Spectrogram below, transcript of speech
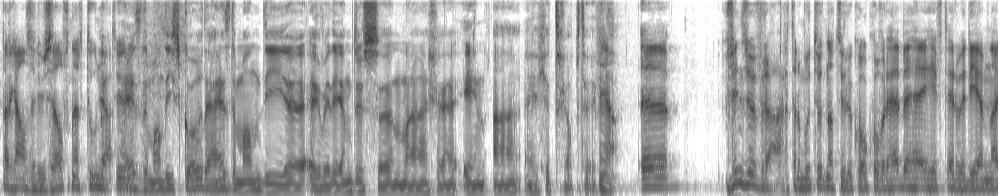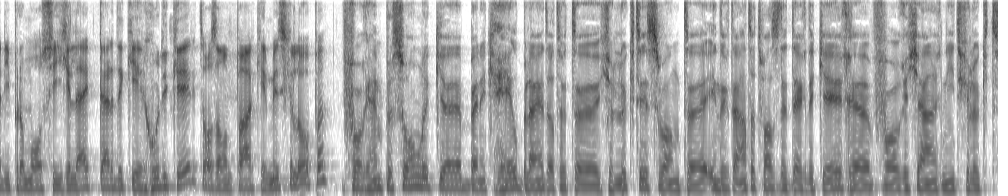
Daar gaan ze nu zelf naartoe ja, natuurlijk. Hij is de man die scoorde. Hij is de man die RWDM dus naar 1A getrapt heeft. Ja. Vince Euvraar, daar moeten we het natuurlijk ook over hebben. Hij heeft RWDM naar die promotie geleid. Derde keer goede keer. Het was al een paar keer misgelopen. Voor hem persoonlijk uh, ben ik heel blij dat het uh, gelukt is. Want uh, inderdaad, het was de derde keer. vorig jaar niet gelukt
